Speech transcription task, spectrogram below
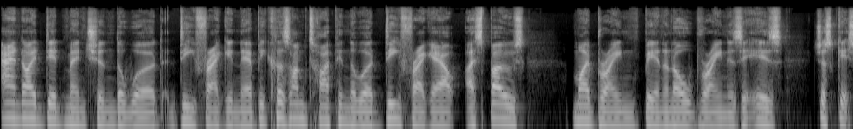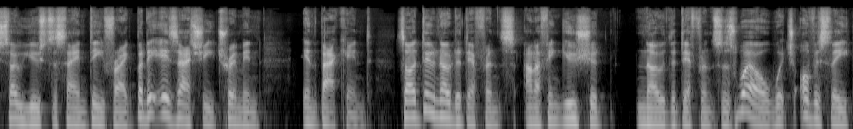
And I did mention the word defrag in there because I'm typing the word defrag out. I suppose my brain, being an old brain as it is, just gets so used to saying defrag, but it is actually trimming in the back end. So I do know the difference, and I think you should know the difference as well, which obviously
